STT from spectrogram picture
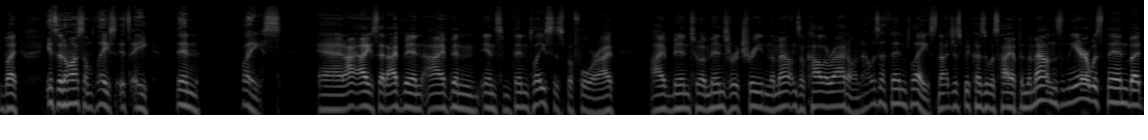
But it's an awesome place. It's a thin place, and I, like I said, I've been I've been in some thin places before. I've I've been to a men's retreat in the mountains of Colorado, and that was a thin place, not just because it was high up in the mountains and the air was thin, but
